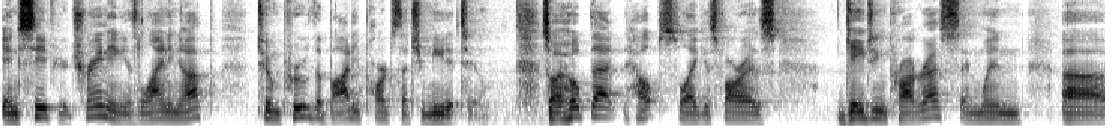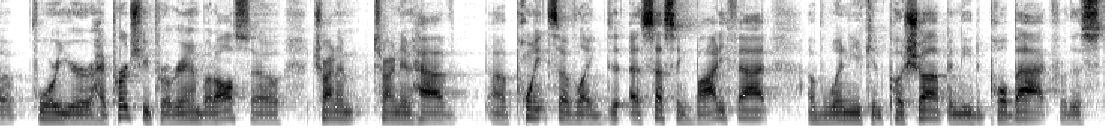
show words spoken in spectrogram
and see if your training is lining up to improve the body parts that you need it to so i hope that helps like as far as gauging progress and when uh, for your hypertrophy program but also trying to trying to have uh, points of like assessing body fat of when you can push up and need to pull back for this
